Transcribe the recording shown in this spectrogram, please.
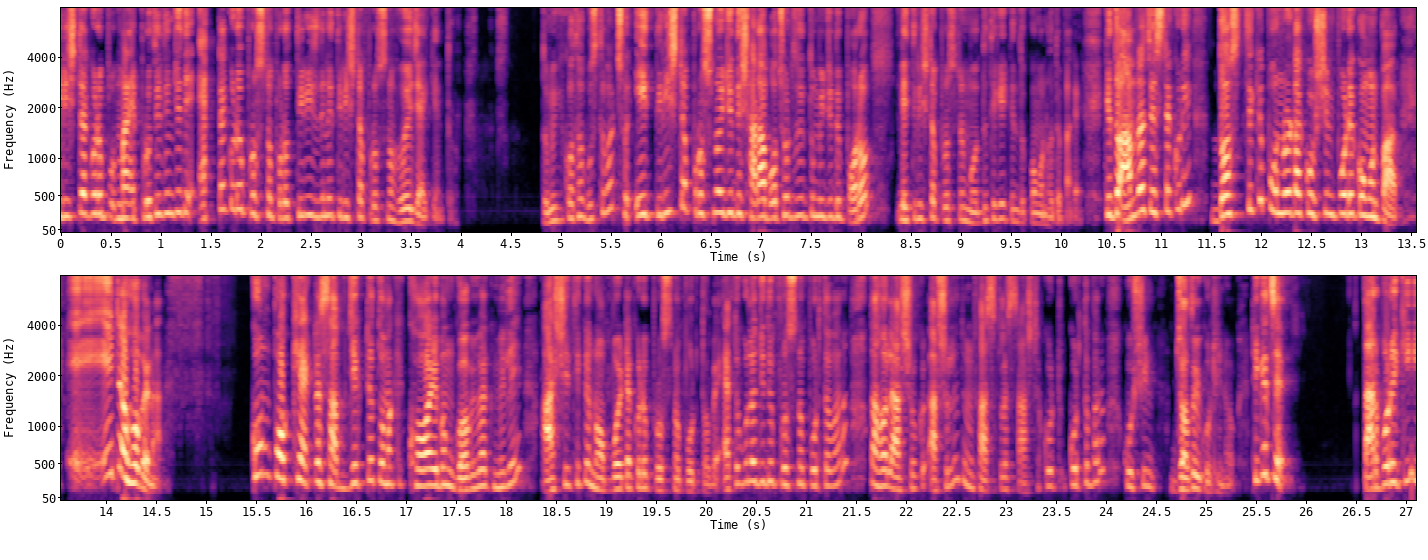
তিরিশটা করে মানে প্রতিদিন যদি একটা করে প্রশ্ন পড়ো, তিরিশ দিনে তিরিশটা প্রশ্ন হয়ে যায় কিন্তু। তুমি কি কথা বুঝতে পারছ? এই তিরিশটা প্রশ্নই যদি সারা বছর যদি তুমি যদি পড়ো, এই তিরিশটা প্রশ্নের মধ্যে থেকে কিন্তু কমন হতে পারে। কিন্তু আমরা চেষ্টা করি দশ থেকে পনেরোটা কোশ্চেন পড়ে কমন এ- এটা হবে না। কমপক্ষে একটা সাবজেক্টে তোমাকে খ এবং গ বিভাগ মিলে আশি থেকে নব্বইটা করে প্রশ্ন পড়তে হবে? এতগুলো যদি প্রশ্ন পড়তে পারো, তাহলে আসলে তুমি ফার্স্ট ক্লাস আশা কর- করতে পারো। কোশ্চিন যতই কঠিন হোক। ঠিক আছে? তারপরে কি?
